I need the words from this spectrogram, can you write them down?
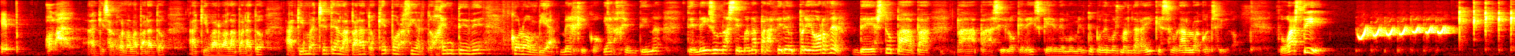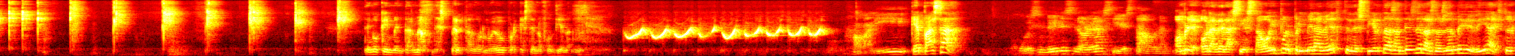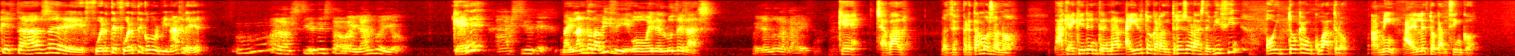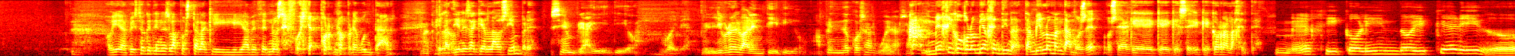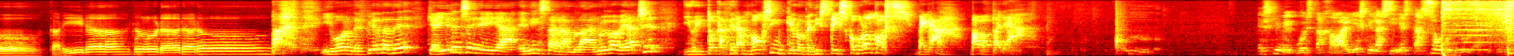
Ep, hola, aquí San Juan al aparato, aquí Barba al aparato, aquí Machete al aparato, que por cierto, gente de Colombia, México y Argentina, tenéis una semana para hacer el pre-order de esto para, pa, pa, pa, si lo queréis, que de momento podemos mandar ahí que Sauron lo ha conseguido. ¡Zugasti! Tengo que inventarme un despertador nuevo porque este no funciona. ¿Qué pasa? Joder, siempre vienes en la hora de la siesta ahora. tío. Hombre, hora de la siesta. Hoy por primera vez te despiertas antes de las 2 del mediodía. Esto es que estás eh, fuerte, fuerte como el vinagre, ¿eh? Ah, a las 7 estaba bailando yo. ¿Qué? A las 7. ¿Bailando la bici o en el luz de gas? Bailando la cabeza. ¿Qué, chaval? ¿Nos despertamos o no? Va, que hay que ir a entrenar. Ayer tocaron 3 horas de bici, hoy tocan 4. A mí, a él le tocan 5. Oye, ¿has visto que tienes la postal aquí y a veces no se folla por no preguntar? Que la tienes aquí al lado siempre. Siempre ahí, tío. Muy bien. El libro del Valentí, tío. Aprendiendo cosas buenas. Ah. México, Colombia, Argentina. También lo mandamos, ¿eh? O sea que, que, que, se- que corra la gente. México lindo y querido. Tarirarorararo. Ivonne, despiértate, que ayer enseñé ya en Instagram la nueva BH y hoy toca hacer unboxing que lo pedisteis como locos. Venga, vamos para allá. Es que me cuesta, jabalí. Es que las siestas son muy duras.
